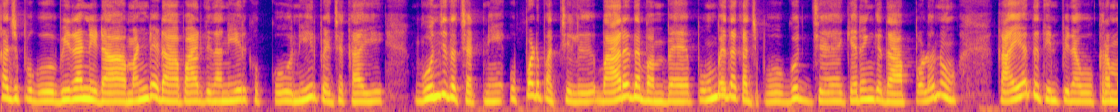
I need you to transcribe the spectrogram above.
ಕಜುಪುಗು ಬಿರಣ್ಣಿಡ ಮಂಡೆಡ ಪಾಡ್ದಿನ ನೀರು ಕುಕ್ಕು ನೀರು ಪೆಜ್ಜಕಾಯಿ ಗುಂಜಿದ ಚಟ್ನಿ ಉಪ್ಪಡು ಪಚ್ಚಿಲು ಬಾರೆದ ಬಂಬೆ ಪೂಂಬೆದ ಕಜುಪು ಗುಜ್ಜೆ ಕೆರೆಂಗದ ಅಪ್ಪಳನು ಕಾಯದ ತಿನ್ಪಿನವು ಕ್ರಮ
